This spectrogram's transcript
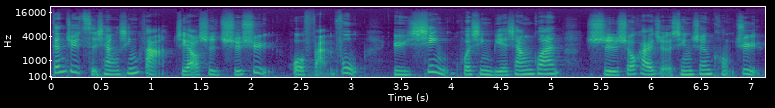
根据此项新法，只要是持续或反复与性或性别相关，使受害者心生恐惧。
